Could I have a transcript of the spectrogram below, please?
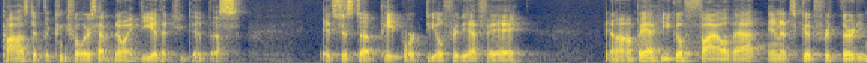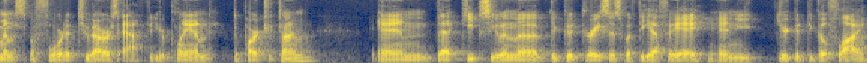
positive the controllers have no idea that you did this. It's just a paperwork deal for the FAA. Uh, but yeah, you go file that, and it's good for 30 minutes before to two hours after your planned departure time. And that keeps you in the, the good graces with the FAA, and you, you're good to go fly.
